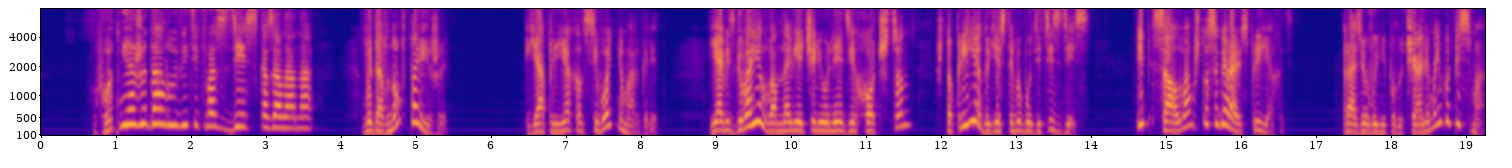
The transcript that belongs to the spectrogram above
— Вот не ожидала увидеть вас здесь, — сказала она. — Вы давно в Париже? — Я приехал сегодня, Маргарет. Я ведь говорил вам на вечере у леди Ходжсон, что приеду, если вы будете здесь, и писал вам, что собираюсь приехать. Разве вы не получали моего письма?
